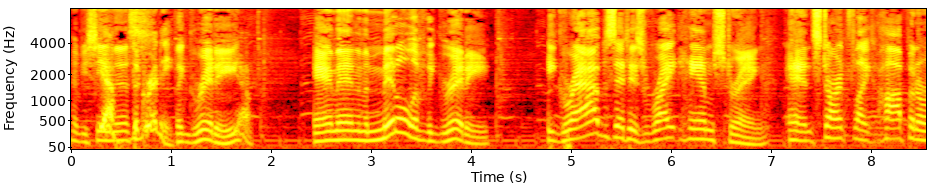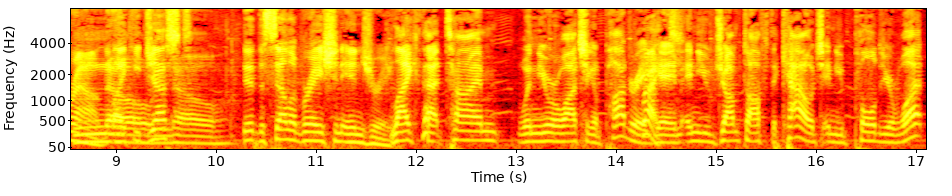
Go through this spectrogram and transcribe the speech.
Have you seen Yeah, this? the Griddy. The Griddy. Yeah. And then in the middle of the Griddy, he grabs at his right hamstring and starts like hopping around, No, like he just no. did the celebration injury. Like that time when you were watching a Padre Right. game and you jumped off the couch and you pulled your what?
